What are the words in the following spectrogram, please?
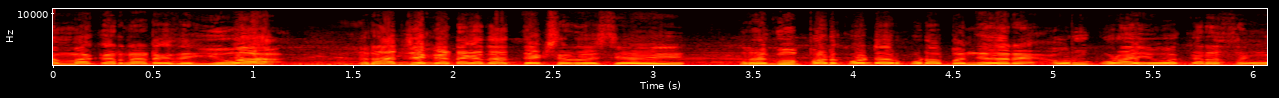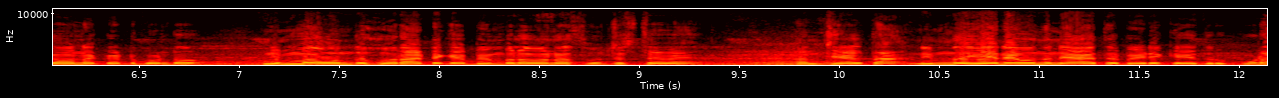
ನಮ್ಮ ಕರ್ನಾಟಕದ ಯುವ ರಾಜ್ಯ ಘಟಕದ ಅಧ್ಯಕ್ಷರಾದ ಶ್ರೀ ರಘು ಪಡ್ಕೋಟ್ ಅವರು ಕೂಡ ಬಂದಿದ್ದಾರೆ. ಅವರು ಕೂಡ ಯುವಕರ ಸಂಘವನ್ನು ಕಟ್ಟಿಕೊಂಡು ನಿಮ್ಮ ಒಂದು ಹೋರಾಟಕ್ಕೆ ಬೆಂಬಲವನ್ನು ಸೂಚಿಸ್ತೇವೆ ಅಂತ ಹೇಳ್ತಾ ನಿಮ್ಮ ಏನೇ ಒಂದು ನ್ಯಾಯತೆ ಬೇಡಿಕೆ ಇದ್ದರೂ ಕೂಡ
